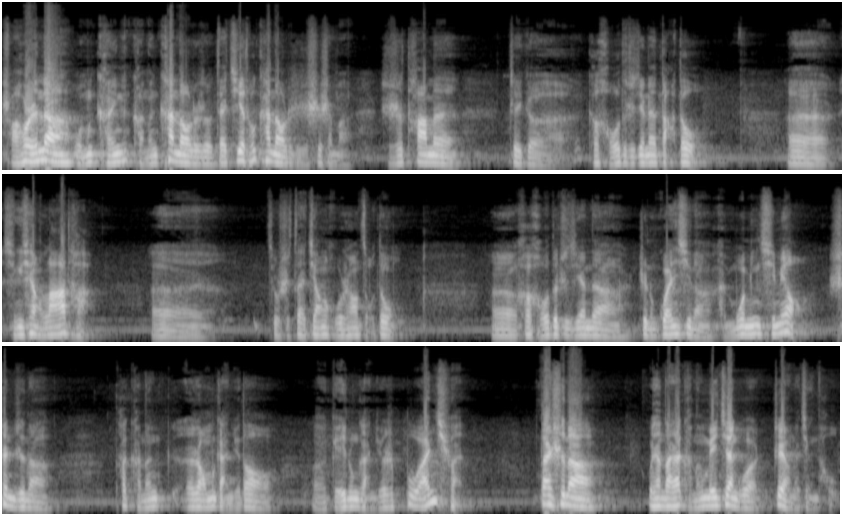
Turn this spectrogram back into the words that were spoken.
耍猴人呢，我们可可能看到的时候，在街头看到的只是什么？只是他们这个和猴子之间的打斗，呃，形象邋遢，呃，就是在江湖上走动。呃，和猴子之间的这种关系呢，很莫名其妙，甚至呢，它可能让我们感觉到，呃，给一种感觉是不安全。但是呢，我想大家可能没见过这样的镜头。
